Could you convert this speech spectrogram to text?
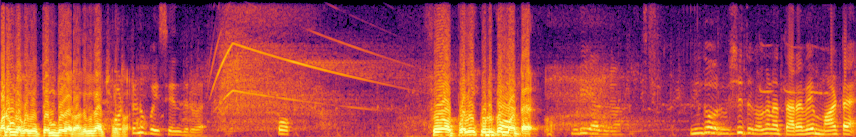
உடம்புல கொஞ்சம் தெம்பு வரும். அதுக்கு தான் சொல்றேன். போய் சேர்ந்துருவேன். போ. சோ அப்போ நீ கொடுக்க மாட்டேன். முடியாதுடா. இந்த ஒரு விஷயத்துக்காக நான் தரவே மாட்டேன்.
